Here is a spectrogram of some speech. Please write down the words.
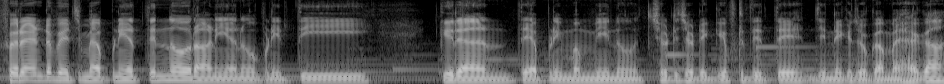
ਫਿਰ ਐਂਡ ਵਿੱਚ ਮੈਂ ਆਪਣੀਆਂ ਤਿੰਨੋਂ ਰਾਣੀਆਂ ਨੂੰ ਆਪਣੀ ਧੀ ਕਿਰਨ ਤੇ ਆਪਣੀ ਮੰਮੀ ਨੂੰ ਛੋਟੇ ਛੋਟੇ ਗਿਫਟ ਦਿੱਤੇ ਜਿੰਨੇ ਕੁ ਜੋਗਾ ਮੈਂ ਹੈਗਾ।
